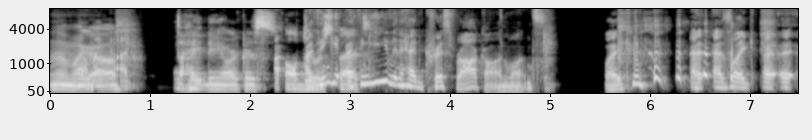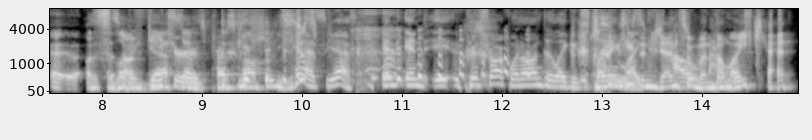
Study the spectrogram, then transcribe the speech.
Oh my oh god. my god. I hate New Yorkers. All due I think respect. I think he even had Chris Rock on once, like as like a, a, a, a, like a, guest at his press conference. yes, yes, and and it, Chris Rock went on to like explain Ladies like and gentlemen, how, how the much weekend.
